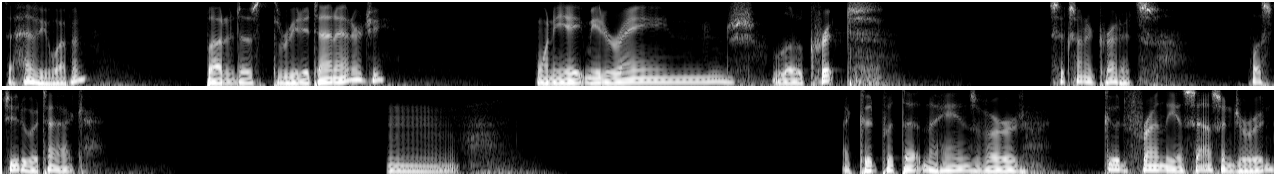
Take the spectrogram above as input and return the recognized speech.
It's a heavy weapon. But it does 3 to 10 energy. 28 meter range. Low crit. 600 credits. Plus 2 to attack. Hmm. I could put that in the hands of our good friend, the assassin druid.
